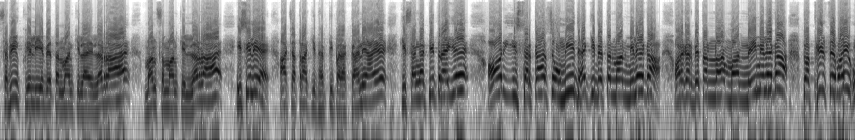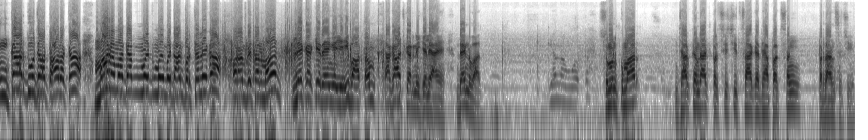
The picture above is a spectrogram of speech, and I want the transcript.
सभी के लिए वेतनमान की लड़ाई लड़ रहा है मान सम्मान के लिए लड़ रहा है। इसीलिए आज चतरा की धरती पर कहने आए कि संगठित रहिए और इस सरकार से उम्मीद है कि वेतनमान मिलेगा। और अगर वेतनमान नहीं मिलेगा तो फिर से वही हुंकार दो का मारा मैदान पर चलेगा और हम वेतनमान लेकर के रहेंगे। यही बात हम आगाज़ करने के लिए आए धन्यवाद। सुमन कुमार झारखंड राज्य प्रशिक्षित सहायक अध्यापक संघ प्रधान सचिव।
